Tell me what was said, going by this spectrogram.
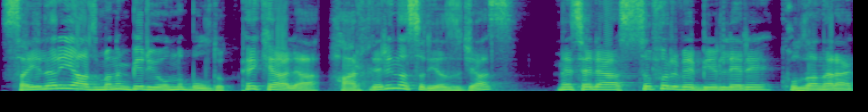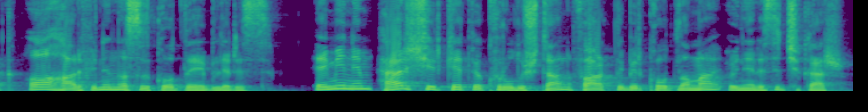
Sayıları yazmanın bir yolunu bulduk. Pekala harfleri nasıl yazacağız? Mesela 0 ve 1'leri kullanarak A harfini nasıl kodlayabiliriz? Eminim her şirket ve kuruluştan farklı bir kodlama önerisi çıkar.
